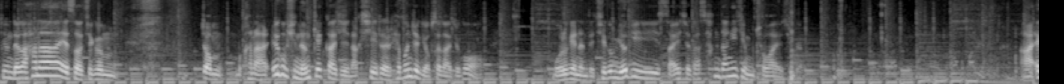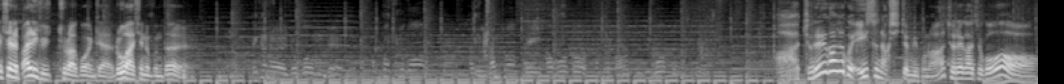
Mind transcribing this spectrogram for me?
지금 내가 하나에서 지금 좀뭐 하나 7시 넘게까지 낚시를 해본 적이 없어가지고 모르겠는데 지금 여기 사이즈가 상당히 지금 좋아요 지금. 아 액션을 빨리 주, 주라고 이제 루 하시는 분들. 액션을 조금 이제 톡톡 주고 한 3초 스테이하고 또 톡톡 바로 주고 또아 저래 가지고 에이스 낚시점이구나. 저래 가지고.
